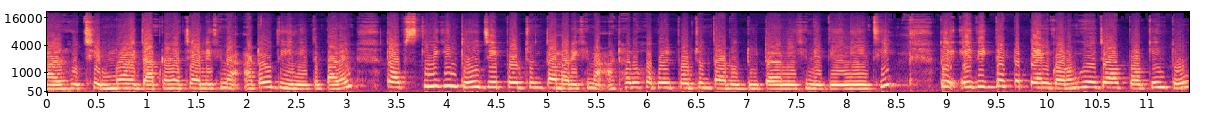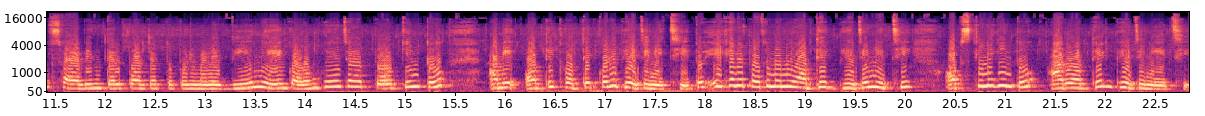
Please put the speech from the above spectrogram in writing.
আর হচ্ছে ময়দা, আপনারা চাইলে এখানে আটাও দিয়ে নিতে পারেন। তো অফস্কিনে কিন্তু যে পর্যন্ত আমার এখানে আঠারো হবে, ওই পর্যন্ত আরও দুইটা আমি এখানে দিয়ে নিয়েছি। তো এই দিক দিয়ে একটা প্যান গরম হয়ে যাওয়ার পর কিন্তু সয়াবিন তেল পর্যাপ্ত পরিমাণে দিয়ে নিয়ে গরম হয়ে যাওয়ার পর কিন্তু আমি অর্ধেক অর্ধেক করে ভেজে নিচ্ছি। তো এখানে প্রথমে আমি অর্ধেক ভেজে নিচ্ছি, অফ স্কিনে কিন্তু আরও অর্ধেক ভেজে নিয়েছি।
